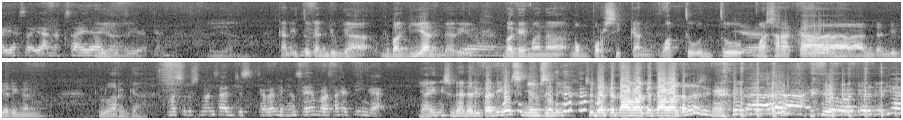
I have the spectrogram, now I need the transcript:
ayah saya, anak saya Iya, gitu ya kan. Iya. kan itu kan juga bagian dari Iya. bagaimana memporsikan waktu untuk Iya. masyarakat dan juga dengan keluarga Mas Rusman saja sekarang dengan saya merasa happy nggak? ya ini sudah dari tadi ini senyum-senyum sudah ketawa-ketawa terus ini Nah, itu jadinya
